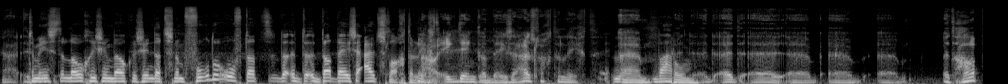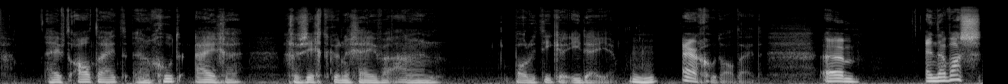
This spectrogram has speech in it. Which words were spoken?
Ja, Tenminste, logisch in welke zin dat ze hem voelden of dat, dat, dat deze uitslag er ligt. Nou, ik denk dat deze uitslag er ligt. Ehm, Waarom? Het, het, eh, het hap heeft altijd een goed eigen gezicht kunnen geven aan hun politieke ideeën. Mhm. Erg goed altijd. Ehm, en daar was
